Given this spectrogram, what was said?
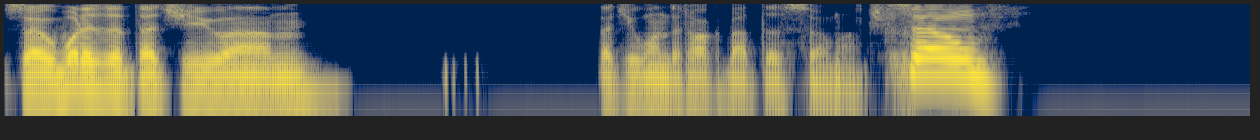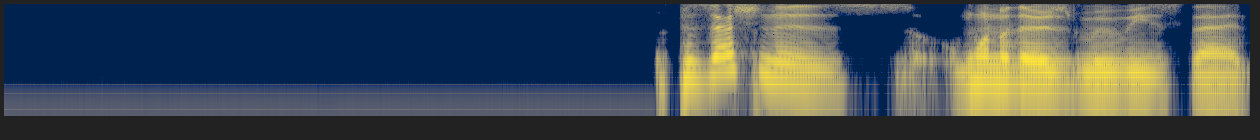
so what is it that you um that you wanted to talk about this so much? So Possession is one of those movies that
